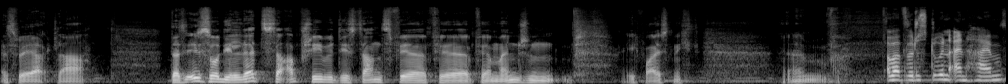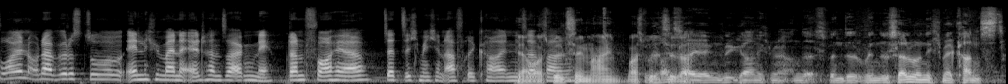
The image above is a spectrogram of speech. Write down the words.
Es wäre klar. Das ist so die letzte Abschiebedistanz für, für, für Menschen, ich weiß nicht. Aber würdest du in ein Heim wollen oder würdest du ähnlich wie meine Eltern sagen, nee, dann vorher setze ich mich in Afrika in die Ja, was Safari? willst du im Heim? Was Du willst du kannst ja da? irgendwie gar nicht mehr anders. Wenn du, wenn du selber nicht mehr kannst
